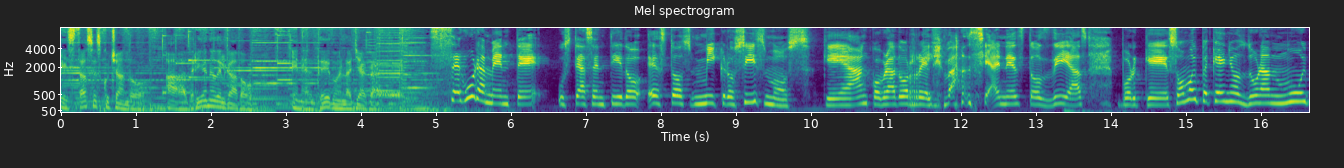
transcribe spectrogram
Estás escuchando a Adriana Delgado en El Dedo en la Llaga. Seguramente usted ha sentido estos microsismos que han cobrado relevancia en estos días porque son muy pequeños, duran muy,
